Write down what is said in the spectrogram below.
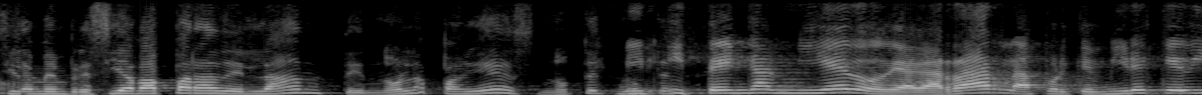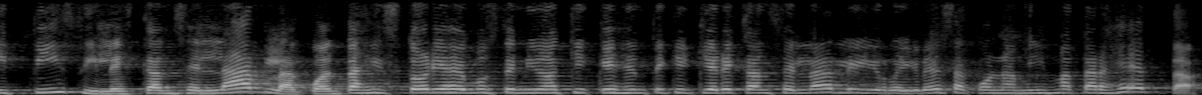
Si la membresía va para adelante, no la pagues. No te, Y tengan miedo de agarrarla, porque mire qué difícil es cancelarla. ¿Cuántas historias hemos tenido aquí que gente que quiere cancelarle y regresa con la misma tarjeta?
